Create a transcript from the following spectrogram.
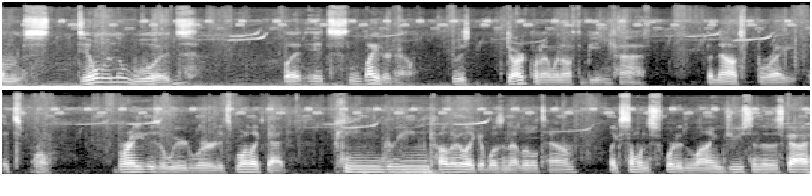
I'm still in the woods, but it's lighter now. It was dark when I went off the beaten path, but now it's bright. It's, well, bright is a weird word. It's more like that pea green color, like it was in that little town. Like someone squirted lime juice into the sky.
